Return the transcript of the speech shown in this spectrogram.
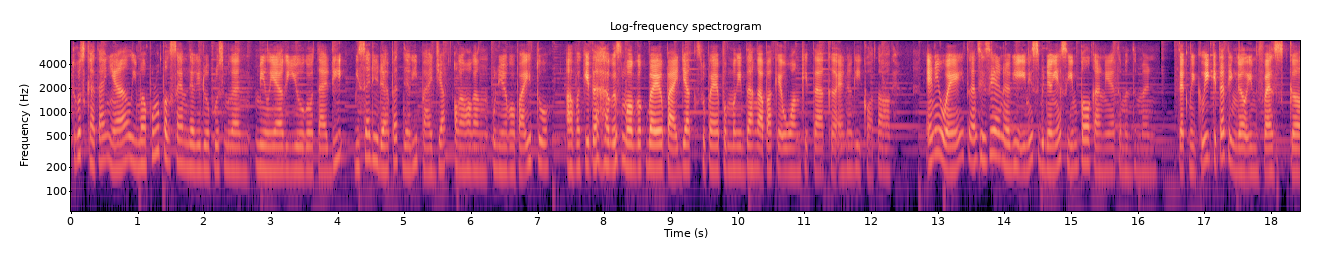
Terus katanya 50% dari 29 miliar euro tadi bisa didapat dari pajak orang-orang Uni Eropa itu. Apa kita harus mogok bayar pajak supaya pemerintah nggak pakai uang kita ke energi kotor? Anyway, transisi energi ini sebenarnya simple kan ya teman-teman. Technically kita tinggal invest ke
